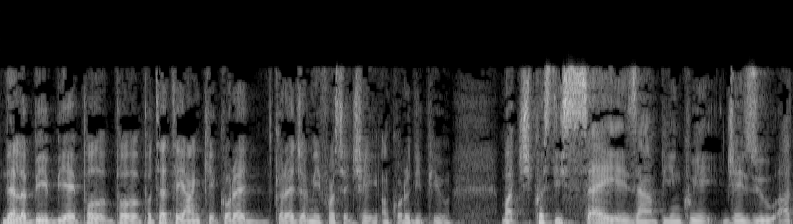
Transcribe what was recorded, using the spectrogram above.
nella Bibbia, po, po, potete anche correg- correggermi, forse c'è ancora di più, ma questi sei esempi in cui Gesù ha,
